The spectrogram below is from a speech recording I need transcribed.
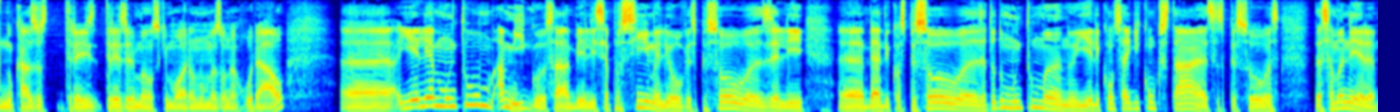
no caso, três, três irmãos que moram numa zona rural. Uh, e ele é muito amigo, sabe? Ele se aproxima, ele ouve as pessoas, ele uh, bebe com as pessoas, é tudo muito humano. E ele consegue conquistar essas pessoas dessa maneira,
